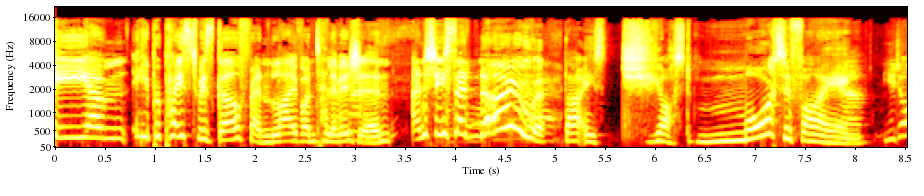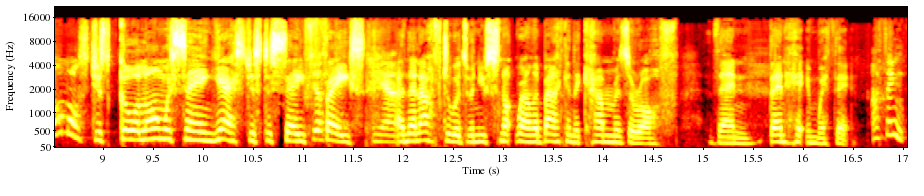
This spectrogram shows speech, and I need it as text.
He um, he proposed to his girlfriend live on television, and she said no. That is just mortifying. Yeah. You'd almost just go along with saying yes just to save just, face, yeah. and then afterwards, when you snuck round the back and the cameras are off, then then hit him with it. I think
